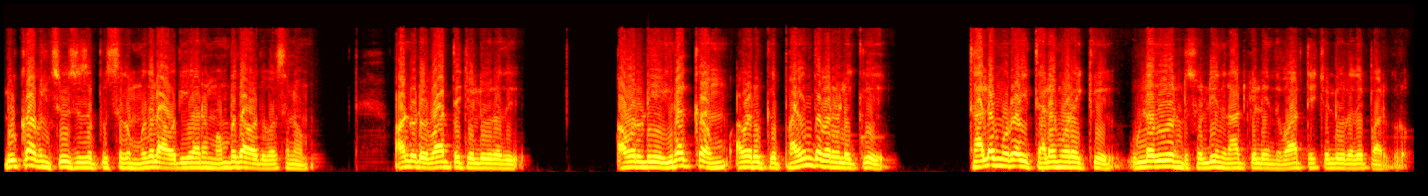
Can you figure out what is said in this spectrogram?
லூக்காவின் சுவிசேஷ புஸ்தகம் முதலாவது அதிகாரம் ஐம்பதாவது வசனம். ஆண்டுடைய வார்த்தை சொல்லுகிறது. அவருடைய இரக்கம் அவருக்கு பயந்தவர்களுக்கு தலைமுறை தலைமுறைக்கு உள்ளது என்று சொல்லி இந்த நாட்களில் இந்த வார்த்தை சொல்லுகிறதை பார்க்கிறோம்.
